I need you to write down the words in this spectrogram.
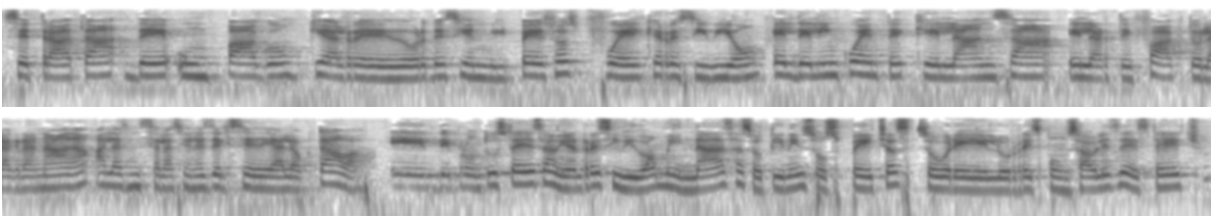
Se trata de un pago que alrededor de 100 mil pesos fue el que recibió el delincuente que lanza el artefacto, la granada, a las instalaciones del CDA La Octava. Eh, de pronto ustedes habían recibido amenazas o tienen sospechas sobre los responsables de este hecho?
